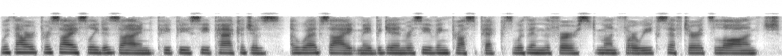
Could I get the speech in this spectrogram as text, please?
With our precisely designed PPC packages, a website may begin receiving prospects within the first month or weeks after its launch.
